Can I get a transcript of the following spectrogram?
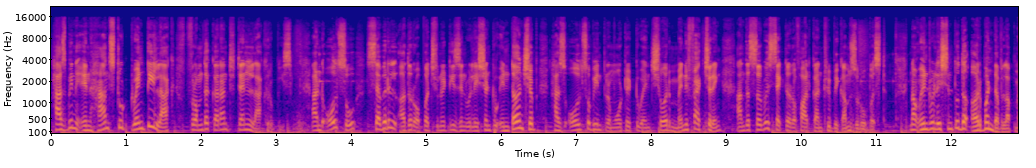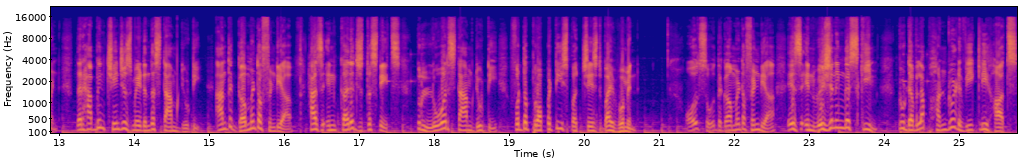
has been enhanced to 20 lakh from the current 10 lakh rupees. And also, several other opportunities in relation to internship has also been promoted to ensure manufacturing and the service sector of our country becomes robust. Now, in relation to the urban development, there have been changes made in the stamp duty, and the government of India has encouraged the states to lower stamp duty for the properties purchased by women. Also, the government of India is envisioning a scheme to develop 100 weekly haats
